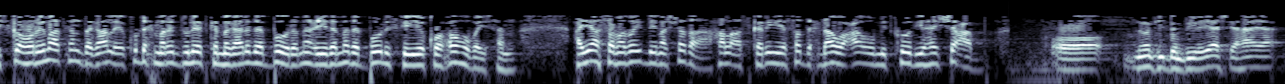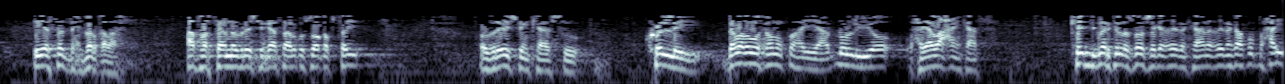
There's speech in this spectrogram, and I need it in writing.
iska horimaadkan dagaal ee ku dhex maray duleedka magaalada boorama ciidamada booliska iyo kooxo hubaysan ayaa sababay dhimashada hal askari iyo saddex dhaawaca oo midkood yahay shacab. Oo nimankii dambiilayaasha ahaaya iyo saddex barqaba. Afartan obrethonkaasa lagu soo qabtay. Obrethnkaasu kolley dabada wuxuuna ku hayaa dhul iyo waxyaabaha caynkaas. Kadib markii la soo sheegay ciidankaana ciidankaa ku baxay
